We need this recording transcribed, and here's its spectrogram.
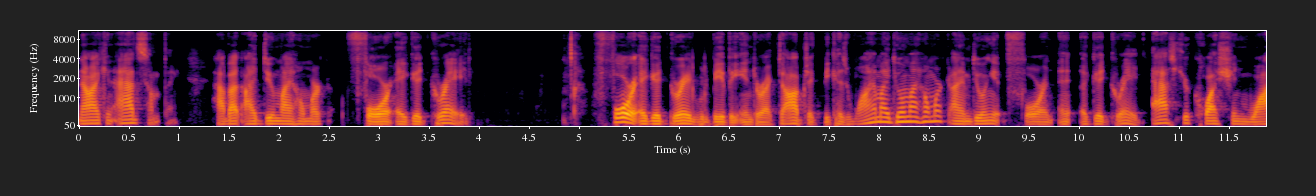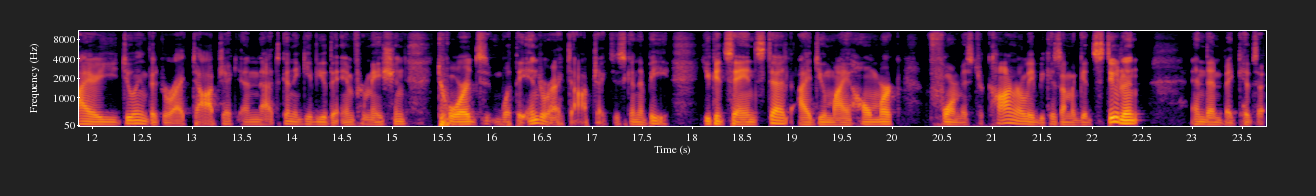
now I can add something. How about I do my homework for a good grade? For a good grade would be the indirect object because why am I doing my homework? I am doing it for an, a good grade. Ask your question, why are you doing the direct object? And that's going to give you the information towards what the indirect object is going to be. You could say instead, I do my homework for Mr. Connerly because I'm a good student. And then because, uh,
